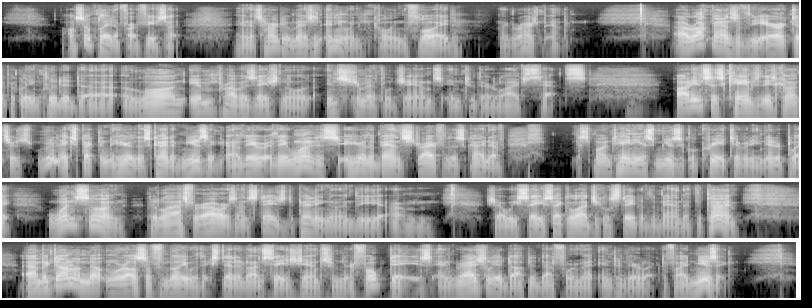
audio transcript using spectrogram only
also played a Farfisa, and it's hard to imagine anyone calling the Floyd a garage band. Uh, rock bands of the era typically included uh, long improvisational instrumental jams into their live sets. Audiences came to these concerts really expecting to hear this kind of music. Uh, they they wanted to see, hear the band strive for this kind of spontaneous musical creativity and interplay. One song could last for hours on stage, depending on the, um, shall we say, psychological state of the band at the time. Uh, McDonald and Melton were also familiar with extended onstage jams from their folk days and gradually adopted that format into their electrified music.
